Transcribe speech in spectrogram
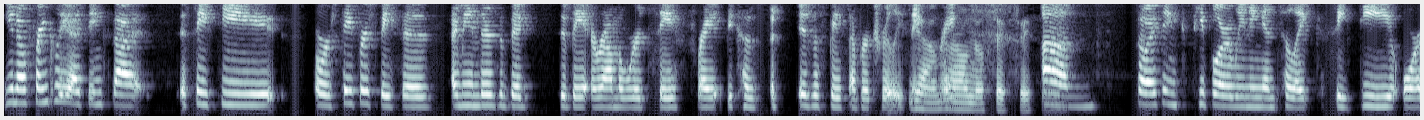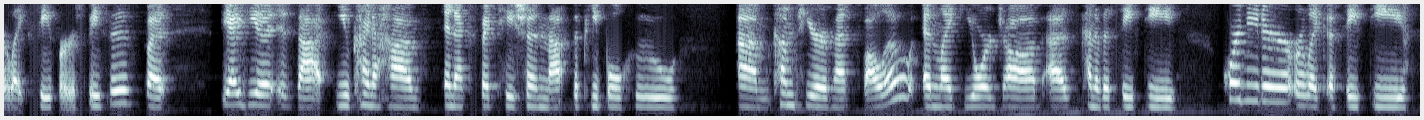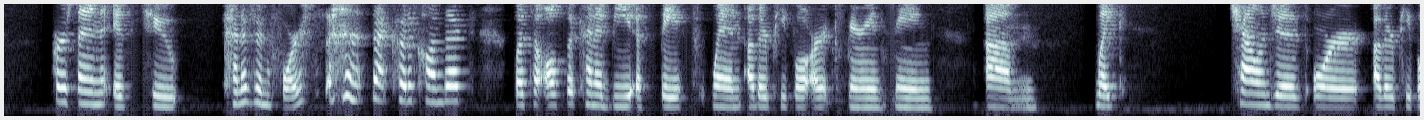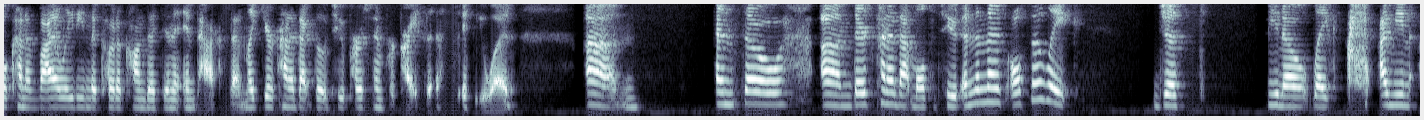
you know, frankly, I think that safety or safer spaces. I mean, there's a big debate around the word safe, right? Because is a space ever truly safe, Yeah, right? there are no safe spaces. Um, so I think people are leaning into like safety or like safer spaces, but the idea is that you kind of have an expectation that the people who um, come to your event follow, and like your job as kind of a safety coordinator or like a safety person is to kind of enforce that code of conduct, but to also kind of be a space when other people are experiencing um, like challenges or other people kind of violating the code of conduct and it impacts them. Like you're kind of that go to person for crisis, if you would. Um, and so um, there's kind of that multitude. And then there's also like just, you know, like, I mean,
